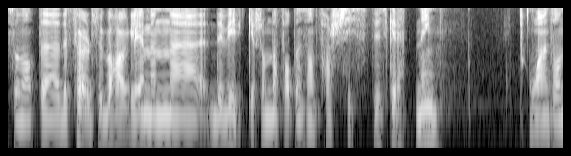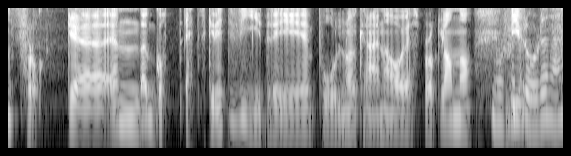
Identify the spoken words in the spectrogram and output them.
Sånn at det føles ubehagelig, men det virker som det har fått en sånn fascistisk retning. Og en sånn flokk en, det har gått ett skritt videre i Polen og Ukraina og østblokkland. Hvorfor vi, tror du det?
